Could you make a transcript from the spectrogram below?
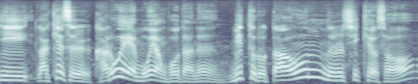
이 라켓을 가로의 모양보다는 밑으로 다운을 시켜서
